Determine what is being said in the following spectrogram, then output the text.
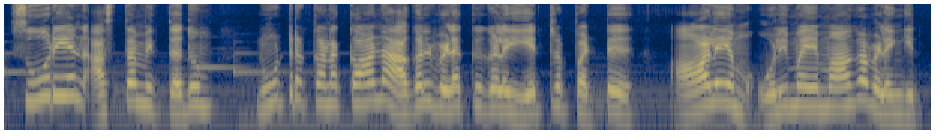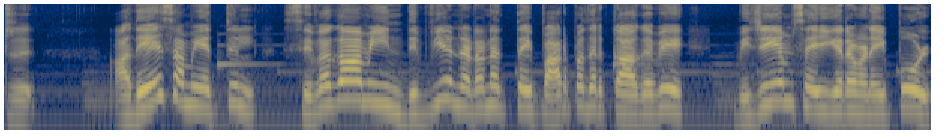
சூரியன் அஸ்தமித்ததும் நூற்றுக்கணக்கான அகல் விளக்குகளை ஏற்றப்பட்டு ஆலயம் ஒளிமயமாக விளங்கிற்று. அதே சமயத்தில் சிவகாமியின் திவ்ய நடனத்தை பார்ப்பதற்காகவே விஜயம் செய்கிறவனைப் போல்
